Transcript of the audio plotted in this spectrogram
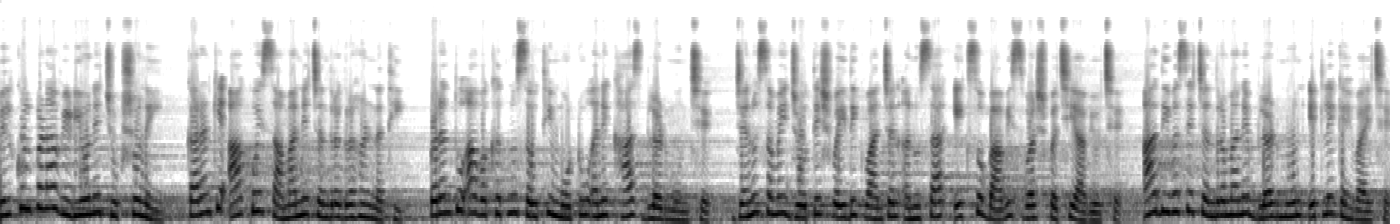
બિલકુલ પણ આ વિડીયોને ચૂકશો નહીં, કારણ કે આ કોઈ સામાન્ય ચંદ્રગ્રહણ નથી. પરંતુ આ વખતનું સૌથી મોટું અને ખાસ બ્લડ મૂન છે, જેનો સમય જ્યોતિષ વૈદિક વાંચન અનુસાર એકસો બાવીસ વર્ષ પછી આવ્યો છે. આ દિવસે ચંદ્રમાને બ્લડ મૂન એટલે કહેવાય છે.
